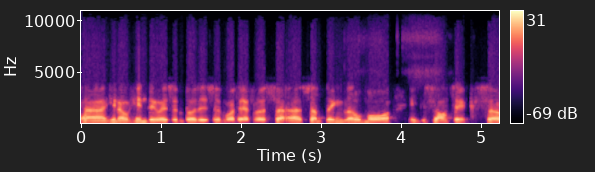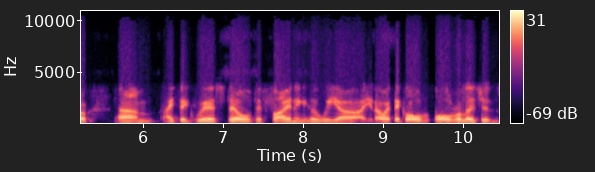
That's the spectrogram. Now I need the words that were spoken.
uh, you know, Hinduism, Buddhism, whatever, so, uh, something a little more exotic. So um, I think we're still defining who we are. You know, I think all all religions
